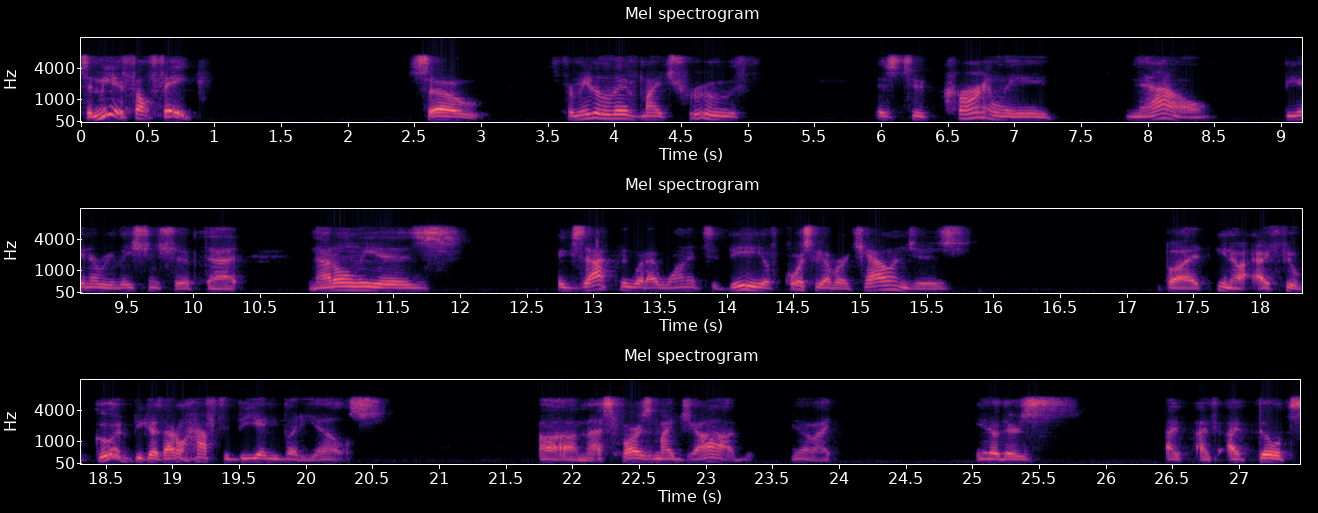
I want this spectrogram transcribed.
to me it felt fake. So for me to live my truth is to currently now be in a relationship that not only is exactly what I want it to be. Of course, we have our challenges, but you know, I feel good because I don't have to be anybody else. um, as far as my job, you know, I, you know, there's, I, I've, I've built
